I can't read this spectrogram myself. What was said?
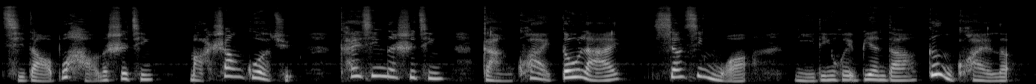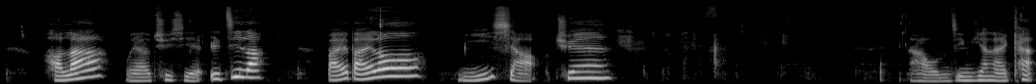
祈祷不好的事情马上过去，开心的事情赶快都来。相信我。你一定会变得更快乐。好啦，我要去写日记啦，拜拜喽，米小圈。那我们今天来看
